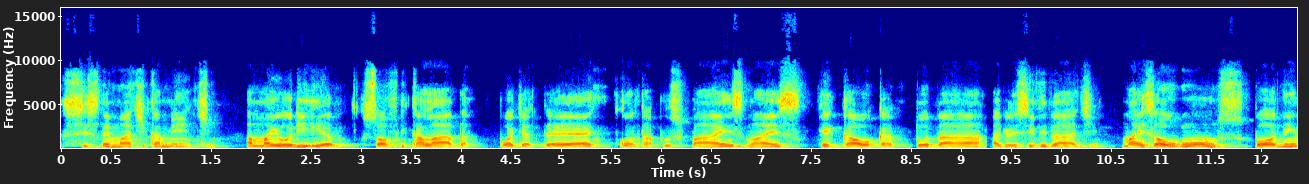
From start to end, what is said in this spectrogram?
sistematicamente. A maioria sofre calada, pode até contar para os pais, mas recalca toda a agressividade. Mas alguns podem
